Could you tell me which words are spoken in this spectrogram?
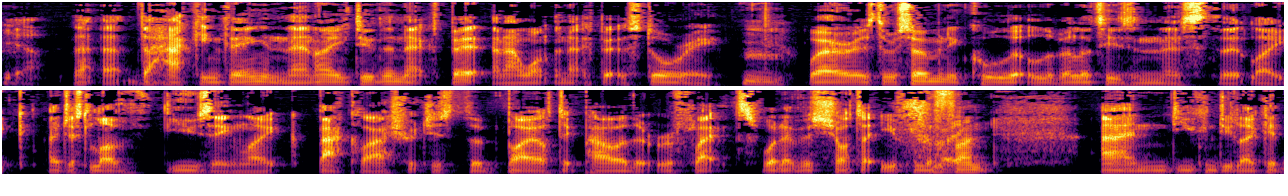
Yeah. the, uh, the hacking thing, and then I do the next bit, and I want the next bit of story. Hmm. Whereas there are so many cool little abilities in this that like I just love using, like backlash, which is the biotic power that reflects whatever's shot at you from the Right. front, and you can do like a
